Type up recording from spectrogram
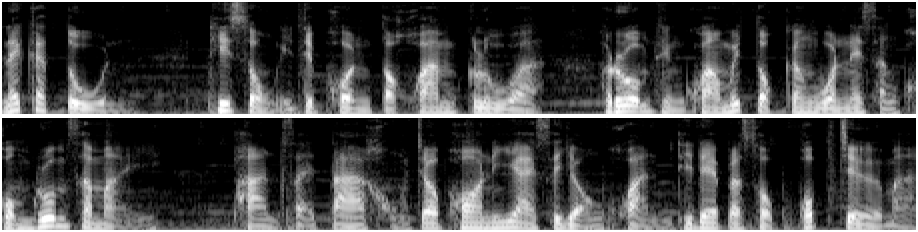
และการ์ตูน ที่ส่งอิทธิพลต่อความกลัว รวมถึงความวิตกกังวลในสังคมร่วมสมัย ผ่านสายตาของเจ้าพ่อนิยายสยองขวัญที่ได้ประสบพบเจอมา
